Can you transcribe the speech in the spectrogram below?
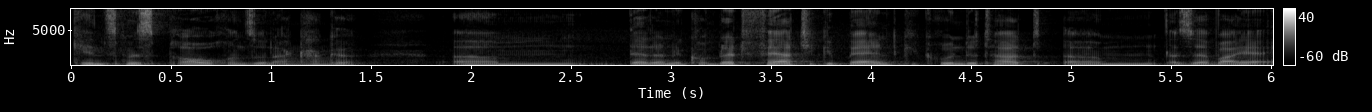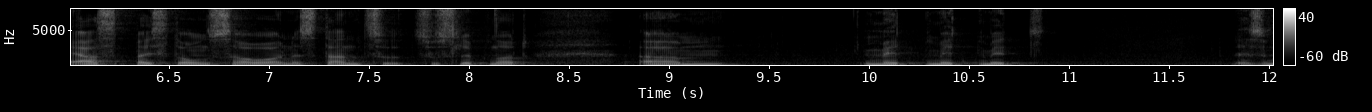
Kindsmissbrauch und so einer mhm. Kacke. Ähm, der dann eine komplett fertige Band gegründet hat. Ähm, also er war ja erst bei Stone Sour und ist dann zu, zu Slipknot. Ähm, mit, mit, mit, also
